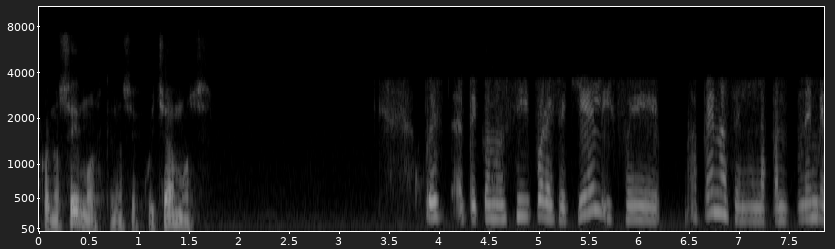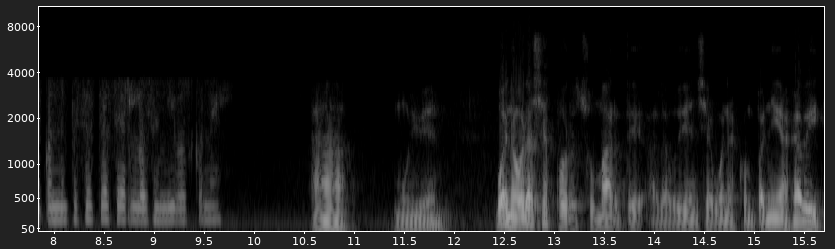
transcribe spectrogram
conocemos, que nos escuchamos? Pues te conocí por Ezequiel y fue apenas en la pandemia cuando empezaste a hacer los en vivos con él. Ah, muy bien. Bueno, gracias por sumarte a la audiencia Buenas Compañías, Gaby.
